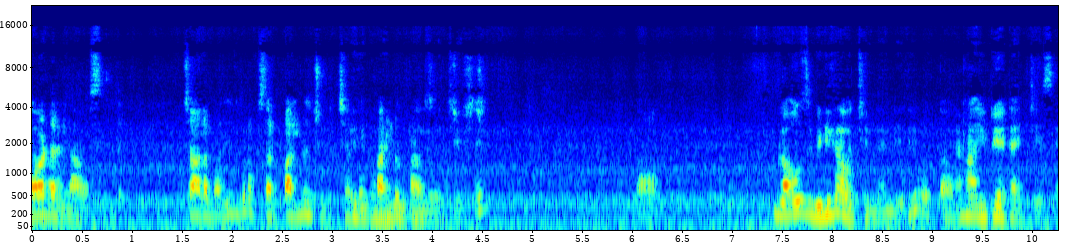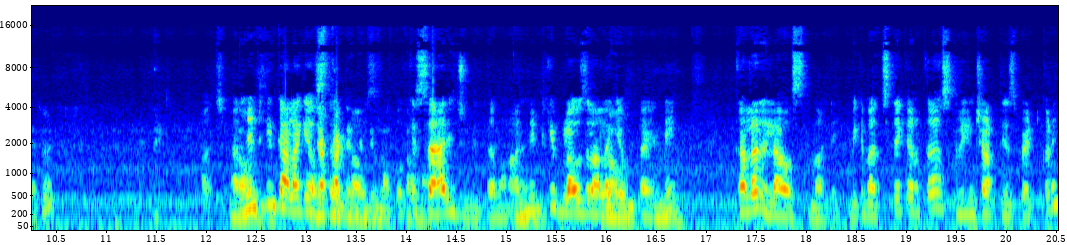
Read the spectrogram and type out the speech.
బార్డర్ బాగుంది. ఇలా వస్తుంది. చాలా బాగుంది. ఇది కూడా ఒకసారి పళ్ళు చూపించండి. పళ్ళు వచ్చేసి. బ్లౌజ్ విడిగా వచ్చిందండి ఇది. ఇటు అటాచ్ చేశారు. అన్నింటికి ఇంకా అలాగే వస్తాయి. ఓకే శారీ చూపిద్దాం అన్నింటికి బ్లౌజులు అలాగే. ఉంటాయండి. కలర్ ఇలా వస్తుందండి? మీకు నచ్చితే కనుక స్క్రీన్ షాట్ తీసి పెట్టుకొని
